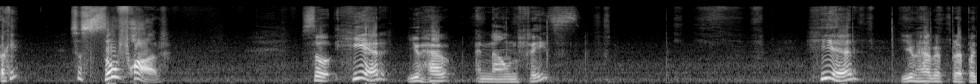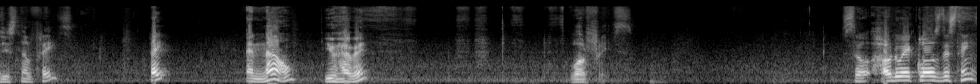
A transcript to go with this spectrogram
Okay? So so far so here you have a noun phrase. Here you have a prepositional phrase right? And now you have a verb phrase. So how do i close this thing?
